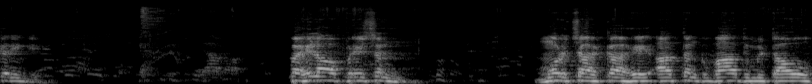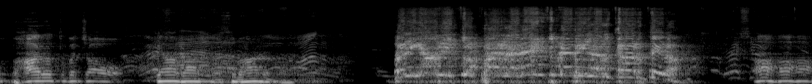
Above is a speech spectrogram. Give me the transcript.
करेंगे। पहला ऑपरेशन मोर्चा का है आतंकवाद मिटाओ भारत बचाओ। क्या बात है सुभान अल्लाह बलियावी तो पार्लियामेंट में भी ललकारते रहा हाँ हाँ हाँ।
